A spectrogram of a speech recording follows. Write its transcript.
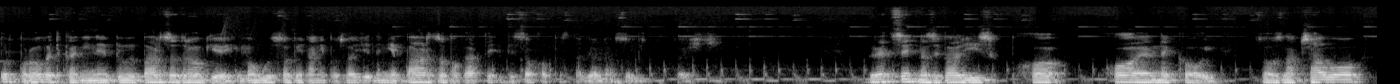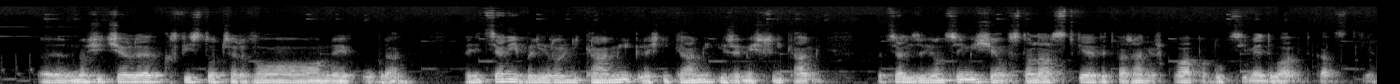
purpurowe tkaniny były bardzo drogie i mogły sobie na nie pozwolić jedynie bardzo bogate i wysoko postawione osobistości. Grecy nazywali ich Hoenekoi, co oznaczało e, nosiciele krwisto-czerwonych ubrań. Fenicjanie byli rolnikami, leśnikami i rzemieślnikami, specjalizującymi się w stolarstwie, wytwarzaniu szkła, produkcji mydła i tkactwie.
